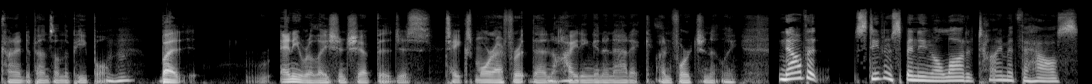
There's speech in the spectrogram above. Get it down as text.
kind of depends on the people, Mm-hmm. but. Any relationship, it just takes more effort than Mm-hmm. hiding in an attic, unfortunately. Now that Stephen's spending a lot of time at the house,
